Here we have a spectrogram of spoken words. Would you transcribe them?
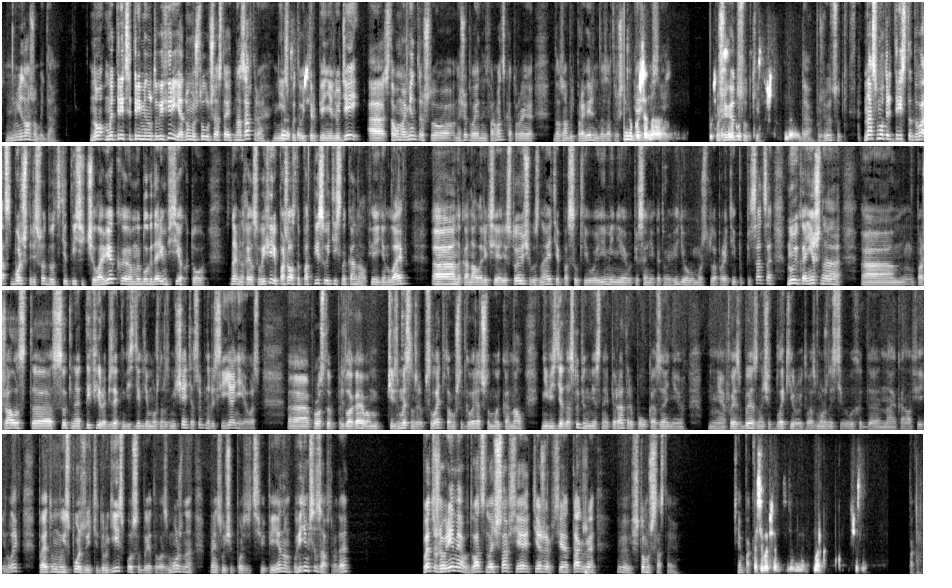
Ну, не должно быть, да. Но мы 33 минуты в эфире. Я думаю, что лучше оставить на завтра, не ну, испытывать терпение людей, а с того момента, что насчет военной информации, которая должна быть проверена до завтрашнего ну, дня. Пусть она пусть поживет она сутки. Да. да, поживет сутки. Нас смотрит 320, больше 320 тысяч человек. Мы благодарим всех, кто с нами находился в эфире. Пожалуйста, подписывайтесь на канал Фейгин Live а на канал Алексея Арестовича. Вы знаете, по ссылке его имени в описании к этому видео вы можете туда пройти и подписаться. Ну и, конечно, а, пожалуйста, ссылки на этот эфир обязательно везде, где можно размещать, особенно россияне, я вас а, просто предлагаю вам через мессенджеры посылать, потому что говорят, что мой канал не везде доступен, местные операторы по указанию ФСБ, значит, блокирует возможности выхода на канал Фейгин Live. Поэтому используйте другие способы, это возможно. В крайнем случае пользуйтесь VPN. Увидимся завтра, да? В это же время, в 22 часа, все те же, все также э, в том же составе. Всем пока. Спасибо всем за внимание. Марк, счастливо. Пока.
